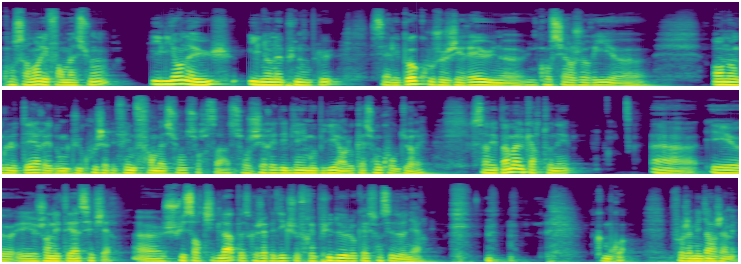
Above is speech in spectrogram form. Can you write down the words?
concernant les formations, il y en a eu, il n'y en a plus non plus. C'est à l'époque où je gérais une, conciergerie en Angleterre et donc du coup j'avais fait une formation sur ça, sur gérer des biens immobiliers en location courte durée. Ça avait pas mal cartonné euh, euh, et, j'en étais assez fier. Euh, je suis sorti de là parce que j'avais dit que je ferais plus de location saisonnière. Comme quoi, faut jamais dire jamais.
